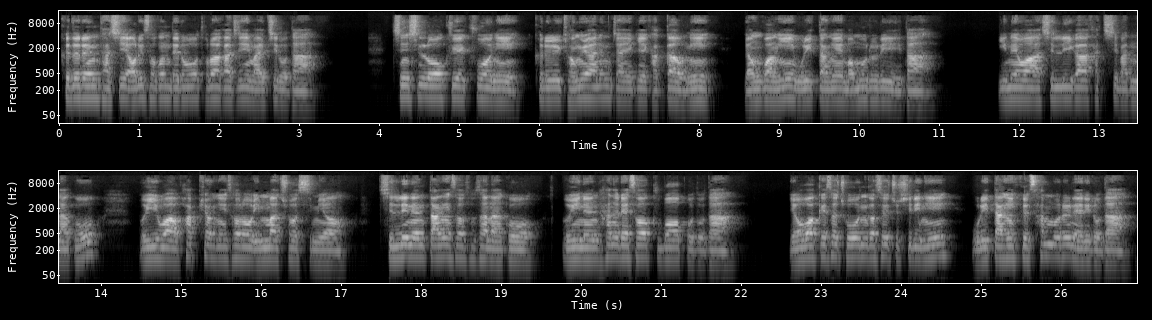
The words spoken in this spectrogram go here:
그들은 다시 어리석은 대로 돌아가지 말지로다. 진실로 그의 구원이 그를 경외하는 자에게 가까우니 영광이 우리 땅에 머무르리이다. 인애와 진리가 같이 만나고 의와 화평이 서로 입맞추었으며 진리는 땅에서 솟아나고 의는 하늘에서 굽어 보도다. 여호와께서 좋은 것을 주시리니 우리 땅이 그 산물을 내리로다.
